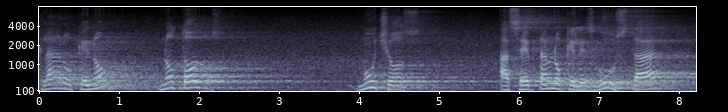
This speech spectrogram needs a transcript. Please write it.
Claro que no, no todos. Muchos aceptan lo que les gusta,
